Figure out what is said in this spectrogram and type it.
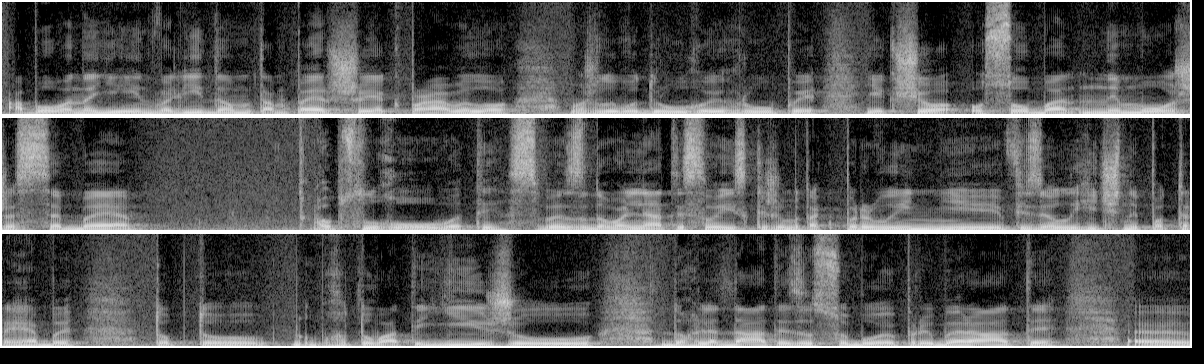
або вона є інвалідом там першої, як правило, можливо, другої групи, якщо особа не може себе обслуговувати, задовольняти свої, скажімо так, первинні фізіологічні потреби, тобто ну, готувати їжу, доглядати за собою, прибирати, е,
